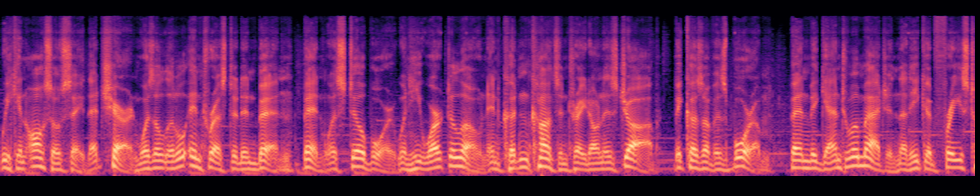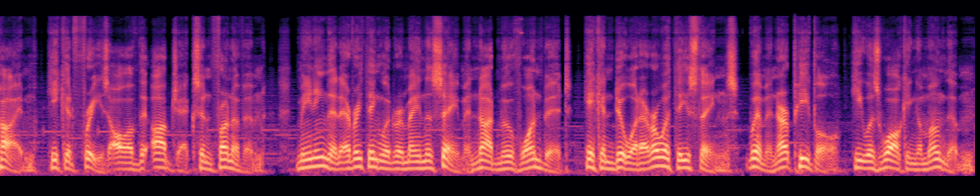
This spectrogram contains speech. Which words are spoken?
We can also say that Sharon was a little interested in Ben. Ben was still bored when he worked alone and couldn't concentrate on his job. Because of his boredom, Ben began to imagine that he could freeze time. He could freeze all of the objects in front of him, meaning that everything would remain the same and not move one bit. He can do whatever with these things. Women are people. He was walking among them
